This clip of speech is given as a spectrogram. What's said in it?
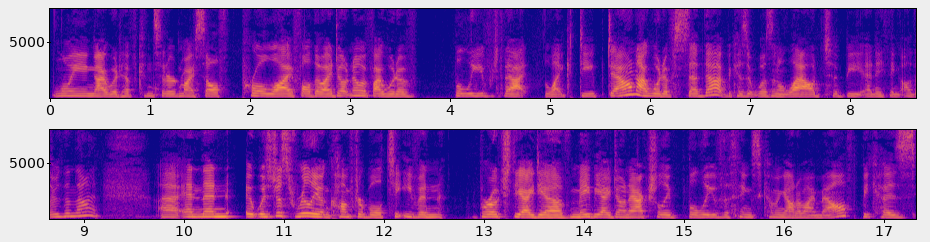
wing. I would have considered myself pro life, although I don't know if I would have believed that like deep down. I would have said that because it wasn't allowed to be anything other than that. Uh, and then it was just really uncomfortable to even broach the idea of maybe I don't actually believe the things coming out of my mouth because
